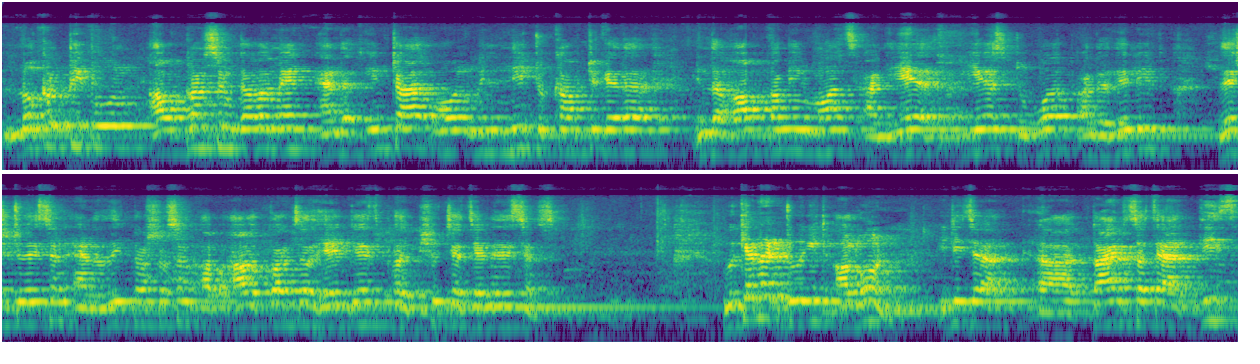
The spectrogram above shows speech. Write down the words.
local people, our concerned government, and the entire world will need to come together in the upcoming months and year, years to work on the relief, restoration, and reconstruction of our cultural heritage for future generations. We cannot do it alone. It is a uh, time such as this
